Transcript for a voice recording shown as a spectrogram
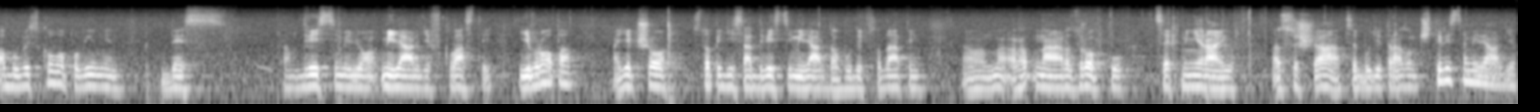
обов'язково повинен десь там 200 мільйон, мільярдів вкласти Європа. А якщо 150-200 мільярдів буде вкладати е, на, на розробку цих мінералів е, США, це буде разом 400 мільярдів.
